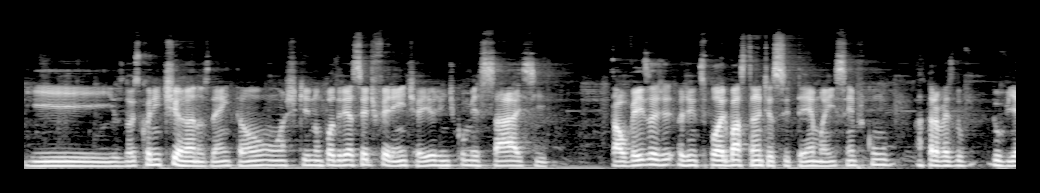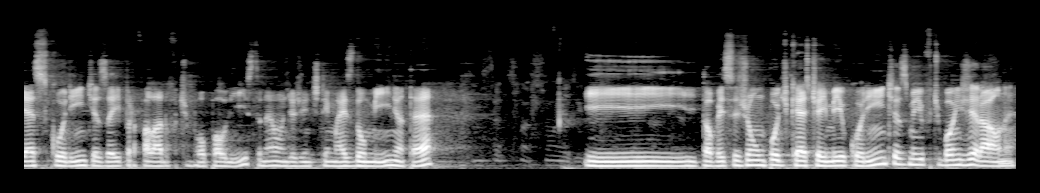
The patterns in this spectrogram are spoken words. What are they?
E os dois corintianos, né? Então acho que não poderia ser diferente aí a gente começar esse. Talvez a gente explore bastante esse tema aí, sempre com através do, do viés Corinthians aí para falar do futebol paulista, né? Onde a gente tem mais domínio até. E talvez seja um podcast aí meio Corinthians, meio futebol em geral, né?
